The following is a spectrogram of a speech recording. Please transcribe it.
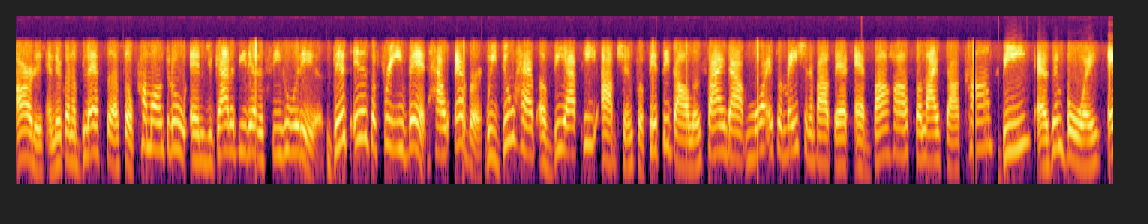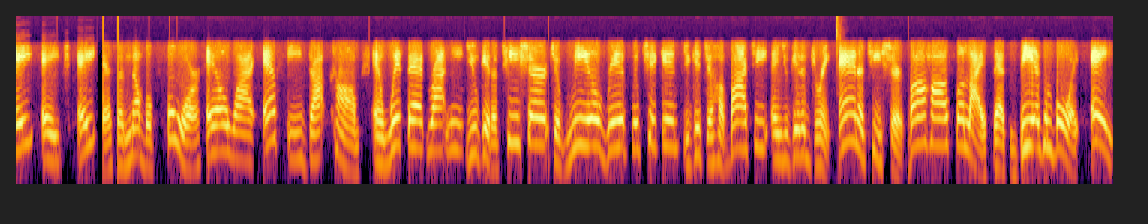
artists, and they're going to bless us. So come on through, and you got to be there to see who it is. This is a free event. However, we do have a VIP option for fifty dollars. Find out more information about that at BahasForLife.com. B as in boy, A H A S, the number four, L Y F E dot com. And with that, Rodney, you get a T-shirt, your meal, ribs or chicken. You get your hibachi, and you get a drink and a T-shirt. Bahas for Life. That's B as in boy, A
